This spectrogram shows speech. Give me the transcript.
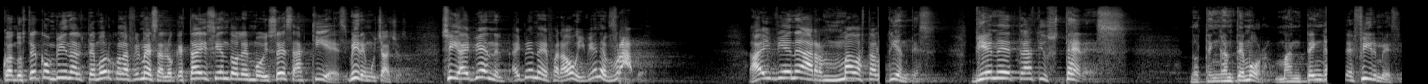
cuando usted combina el temor con la firmeza, lo que está diciéndoles Moisés aquí es, miren muchachos, sí, ahí viene, ahí viene Faraón y viene bravo. Ahí viene armado hasta los dientes. Viene detrás de ustedes. No tengan temor, manténganse firmes,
